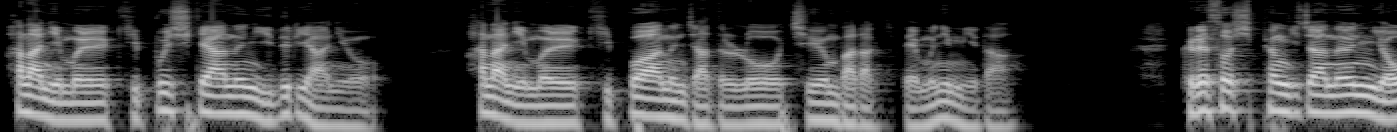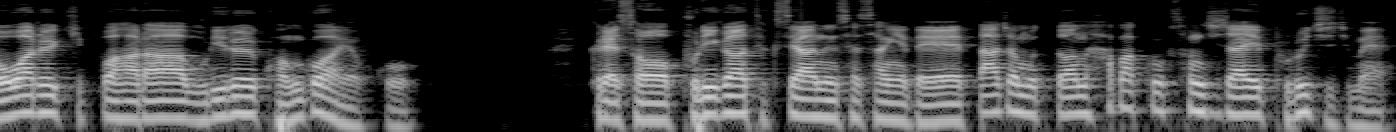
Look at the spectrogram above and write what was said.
하나님을 기쁘시게 하는 이들이 아니오 하나님을 기뻐하는 자들로 지음받았기 때문입니다. 그래서 시편 기자는 여호와를 기뻐하라 우리를 권고하였고 그래서 불의가 득세하는 세상에 대해 따져 묻던 하박국 선지자의 부르짖음에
